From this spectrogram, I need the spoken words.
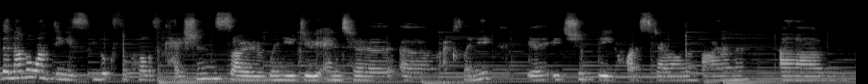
The number one thing is look for qualifications. So when you do enter um, a clinic, it should be quite a sterile environment. Um,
